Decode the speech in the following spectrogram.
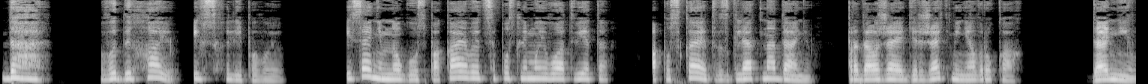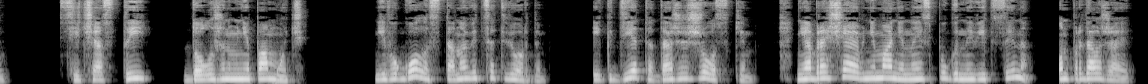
«Да!» — выдыхаю и всхлипываю. Иса немного успокаивается после моего ответа, опускает взгляд на Даню, продолжая держать меня в руках. «Данил, сейчас ты должен мне помочь». Его голос становится твердым и где-то даже жестким. Не обращая внимания на испуганный вид сына, он продолжает.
